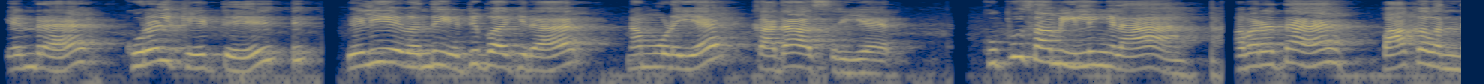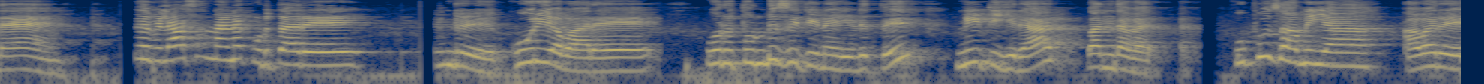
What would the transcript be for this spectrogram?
என்ற குரல் கேட்டு வெளியே வந்து எட்டி பார்க்கிறார் நம்முடைய கதாசிரியர். குப்புசாமி இல்லைங்களா? அவரைத்தான் பார்க்க வந்தேன். இந்த விலாசம் தானே கொடுத்தாரு? என்று கூறியவாறே ஒரு துண்டு சீட்டினை எடுத்து நீட்டுகிறார் வந்தவர். குப்புசாமியா அவரு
